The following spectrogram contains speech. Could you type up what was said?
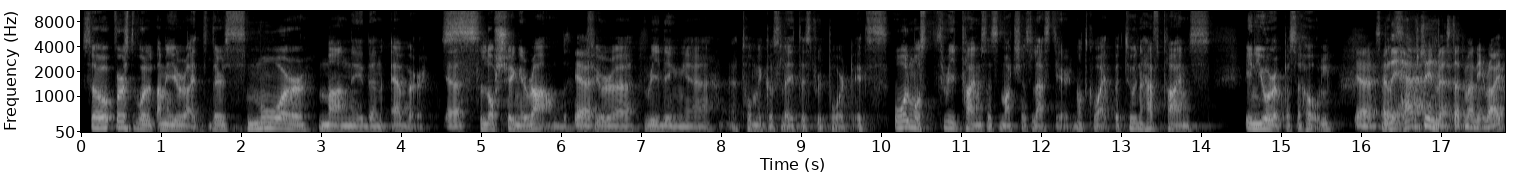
So first of all, I mean, you're right. There's more money than ever Yeah. sloshing around. Yeah. If you're uh, reading uh, Atomico's latest report, it's almost three times as much as last year. Not quite, but two and a half times in Europe as a whole. Yeah. and they have to invest that money, right?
